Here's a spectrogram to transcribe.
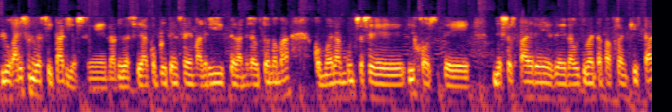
lugares universitarios. En la Universidad Complutense de Madrid, de la Mesa Autónoma, como eran muchos eh, hijos de, esos padres de la última etapa franquista,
